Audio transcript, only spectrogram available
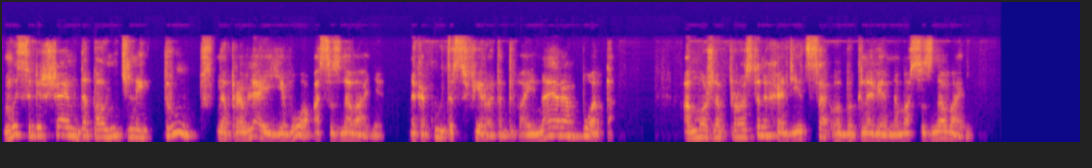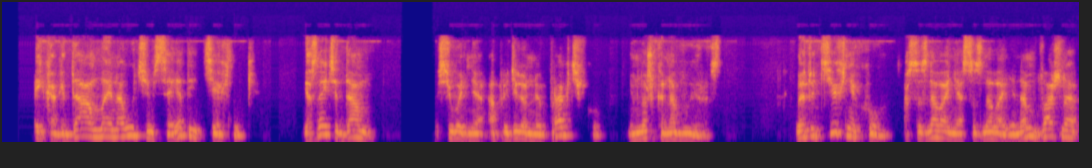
мы совершаем дополнительный труд, направляя его осознавание на какую-то сферу. Это двойная работа. А можно просто находиться в обыкновенном осознавании. И когда мы научимся этой технике, я, знаете, дам сегодня определенную практику немножко на вырост. Но эту технику осознавания осознавания нам важно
